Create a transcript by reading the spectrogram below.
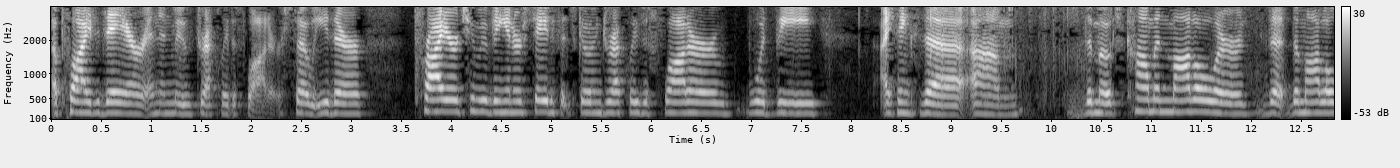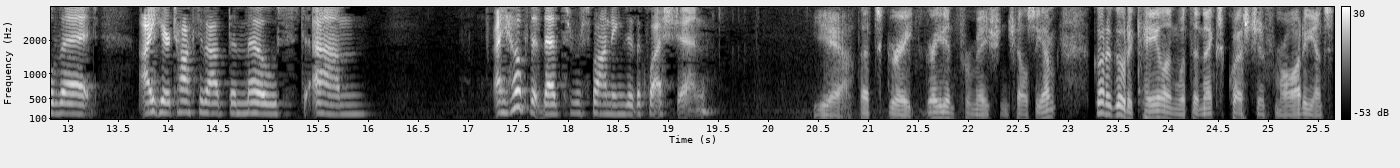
applied there and then moved directly to slaughter. So either prior to moving interstate, if it's going directly to slaughter, would be, I think, the um, the most common model or the the model that I hear talked about the most. Um, I hope that that's responding to the question. Yeah, that's great. Great information, Chelsea. I'm going to go to Kaylin with the next question from our audience.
